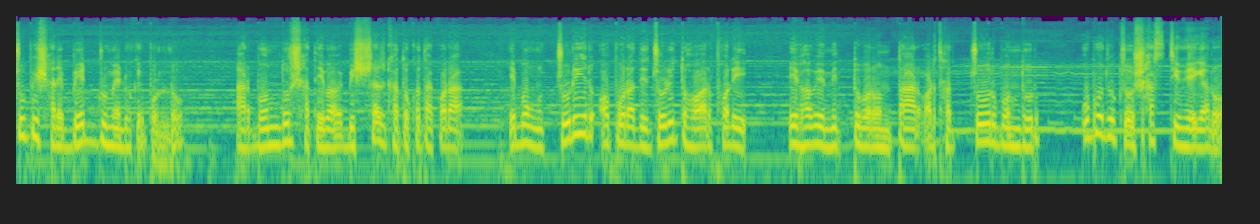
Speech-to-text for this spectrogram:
চুপিসারে বেডরুমে ঢুকে পড়ল আর বন্ধুর সাথে এভাবে বিশ্বাসঘাতকতা করা এবং চুরির অপরাধে জড়িত হওয়ার ফলে এভাবে মৃত্যুবরণ তার অর্থাৎ চোর বন্ধুর উপযুক্ত শাস্তি হয়ে গেল।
